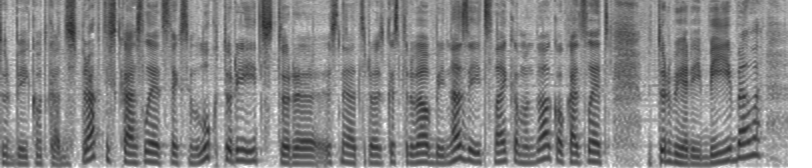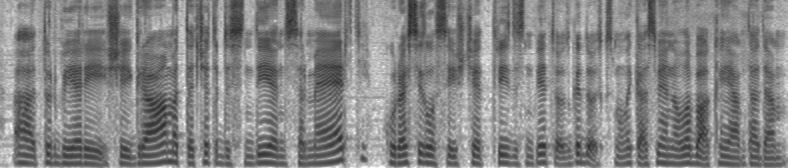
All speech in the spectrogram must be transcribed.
tur bija kaut kādas praktiskās lietas, teiksim, lukturīts, tur, uh, es neatceros, kas tur vēl bija, nazīts laikam un vēl kaut kādas lietas, bet tur bija arī bībele, uh, tur bija arī šī grāmata 40 dienas ar mērķi, kuru es izlasīju šķiet 35 gados, kas man likās viena no labākajām tādām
